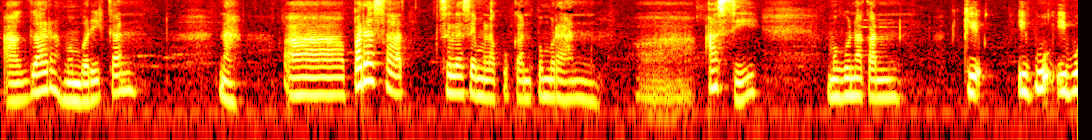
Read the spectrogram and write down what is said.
agar memberikan Nah, uh, pada saat selesai melakukan pemerahan uh, ASI menggunakan ibu-ibu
